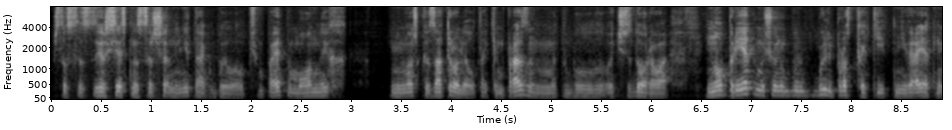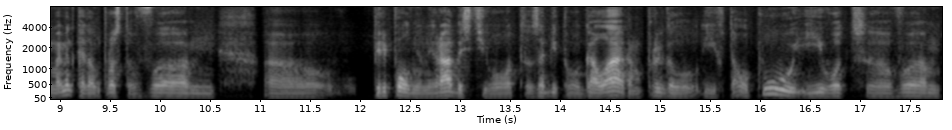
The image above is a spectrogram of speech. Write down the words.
что, естественно, совершенно не так было. В общем, поэтому он их немножко затроллил таким празднованием, это было очень здорово. Но при этом еще были просто какие-то невероятные моменты, когда он просто в переполненный радостью от забитого гола там прыгал и в толпу, и вот э, в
